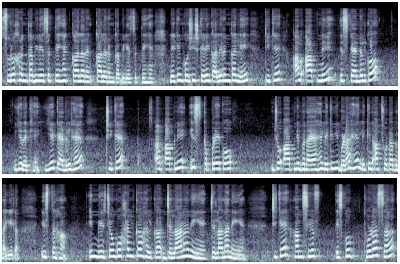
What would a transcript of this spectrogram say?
सुरख रंग का भी ले सकते हैं, काला रंग काला रंग का भी ले सकते हैं। लेकिन कोशिश करें काले रंग का लें, ठीक है? अब आपने इस कैंडल को, ये देखें, ये कैंडल है, ठीक है? अब आपने इस कपड़े को, जो आपने बनाया है, लेकिन ये बड़ा है, लेकिन आप छोटा बनाइएगा। इस तरह, इन मिर्चों को हल्का हल्का जलाना नहीं है, जलाना नहीं है, ठीक है? हम सिर्फ़ इसको थोड़ा सा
